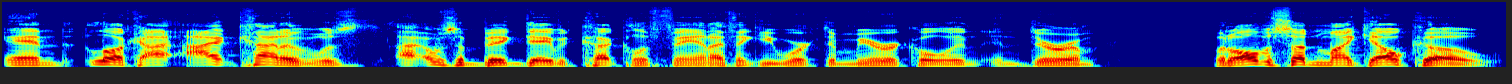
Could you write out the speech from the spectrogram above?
And look, I, I kind of was I was a big David Cutcliffe fan. I think he worked a miracle in, in Durham. But all of a sudden Mike Elko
